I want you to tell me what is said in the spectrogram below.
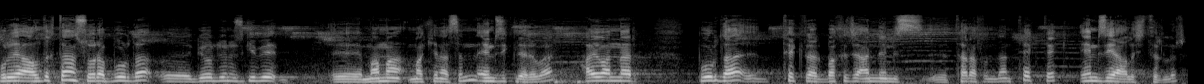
Buraya aldıktan sonra burada e, gördüğünüz gibi e, mama makinasının emzikleri var. Hayvanlar burada e, tekrar bakıcı annemiz e, tarafından tek tek emziğe alıştırılır.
